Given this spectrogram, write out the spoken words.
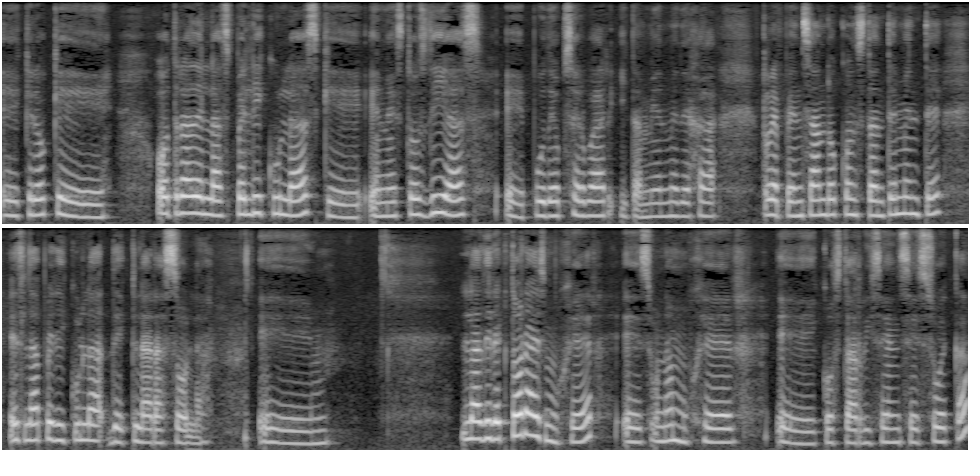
eh, creo que otra de las películas que en estos días eh, pude observar y también me deja repensando constantemente es la película de Clara Sola. Em, la directora es mujer, es una mujer eh, costarricense sueca,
